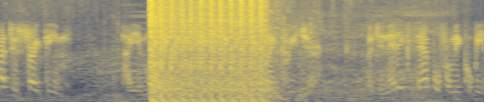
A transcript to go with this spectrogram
Herrera to strike team. I am monitoring the creature. A genetic sample from it could be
